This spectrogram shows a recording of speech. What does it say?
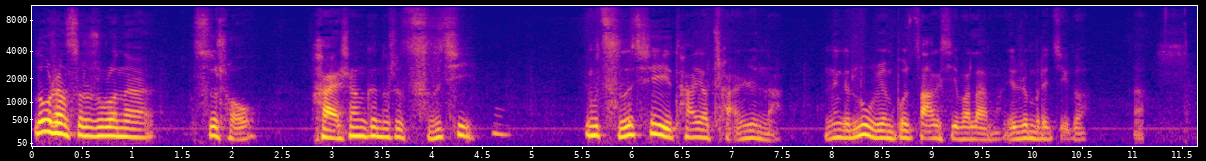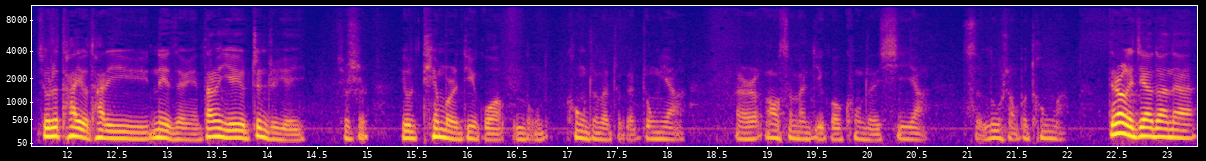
陆上丝绸之路呢，丝绸；海上更多是瓷器。嗯，因为瓷器它要传运呐，那个陆运不砸个稀巴烂嘛，也认不了几个，就是它有它的内在原因，当然也有政治原因，就是由天摩尔帝国控控制了这个中亚，而奥斯曼帝国控制了西亚，是路上不通嘛。第二个阶段呢？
